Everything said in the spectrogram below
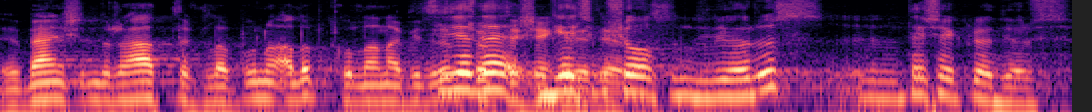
Ee, Ben şimdi rahatlıkla bunu alıp kullanabilirim. Size Çok de teşekkür geçmiş ediyorum. olsun diliyoruz. Ee, Teşekkür ediyoruz.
